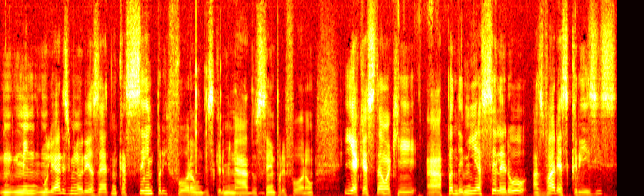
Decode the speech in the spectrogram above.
min, mulheres e minorias étnicas sempre foram discriminados, sempre foram. E a questão é que a pandemia acelerou as várias crises,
